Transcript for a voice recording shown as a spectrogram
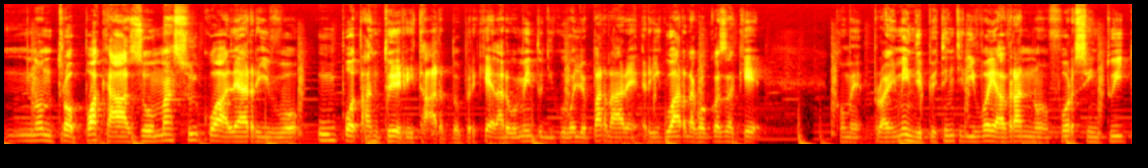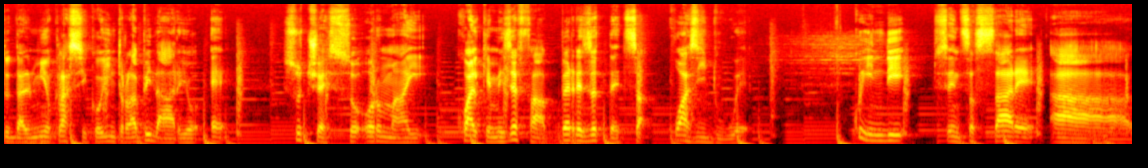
non troppo a caso, ma sul quale arrivo un po' tanto in ritardo, perché l'argomento di cui voglio parlare riguarda qualcosa che, come probabilmente i più attenti di voi avranno forse intuito dal mio classico intro lapidario, è successo ormai qualche mese fa, per esattezza quasi due. Quindi, senza stare a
